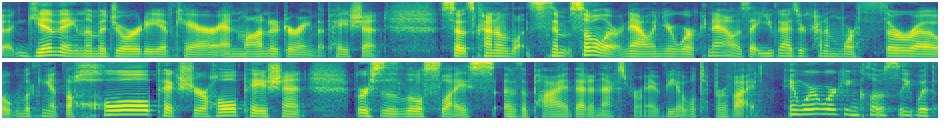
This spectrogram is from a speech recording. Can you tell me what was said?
uh, giving the majority of care and monitoring the patient. So it's kind of like sim- similar now in your work now is that you guys are kind of more thorough, looking at the whole picture, whole patient versus a little slice of the pie that an expert may be able to provide. And we're working closely with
